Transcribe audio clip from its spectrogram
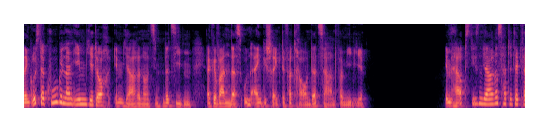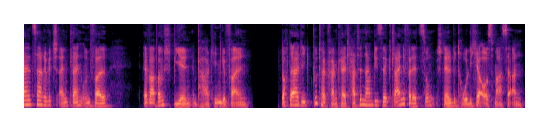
Sein größter Coup gelang ihm jedoch im Jahre 1907. Er gewann das uneingeschränkte Vertrauen der Zarenfamilie. Im Herbst diesen Jahres hatte der kleine Zarewitsch einen kleinen Unfall. Er war beim Spielen im Park hingefallen. Doch da er die Blutterkrankheit hatte, nahm diese kleine Verletzung schnell bedrohliche Ausmaße an.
